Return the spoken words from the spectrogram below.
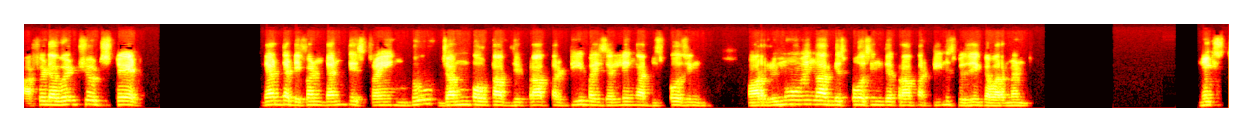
affidavit should state that the defendant is trying to jump out of the property by selling or disposing or removing or disposing the property in specific government. Next,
